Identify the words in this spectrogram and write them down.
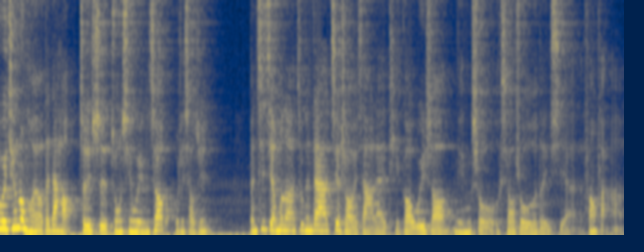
各位听众朋友，大家好，这里是中心微营销，我是小军。本期节目呢，就跟大家介绍一下来提高微商零售销售额的一些方法啊。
